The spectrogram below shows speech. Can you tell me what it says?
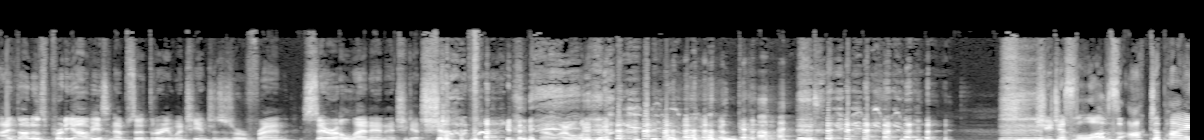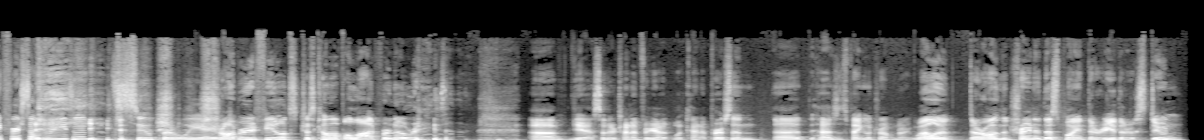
I thought it was pretty obvious in episode three when she introduces her friend Sarah Lennon and she gets shot by. no, I won't. She just loves octopi for some reason. Super weird. Strawberry Fields just come up a lot for no reason. Um, yeah, so they're trying to figure out what kind of person uh, has this penguin drum. And they're like, well, if they're on the train at this point, they're either a student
